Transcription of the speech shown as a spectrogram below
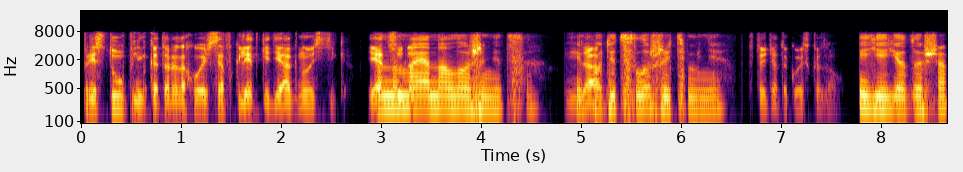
преступник, который находится в клетке диагностики. И Она отсюда... моя наложница и Да, будет служить мне. кто тебе такое сказал? И ее душа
